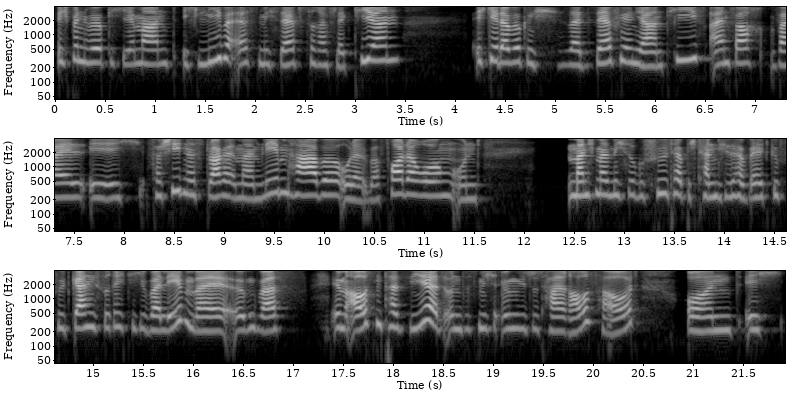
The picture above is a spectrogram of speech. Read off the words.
Ich bin wirklich jemand, ich liebe es, mich selbst zu reflektieren. Ich gehe da wirklich seit sehr vielen Jahren tief, einfach weil ich verschiedene Struggle in meinem Leben habe oder Überforderungen und manchmal mich so gefühlt habe, ich kann dieser Welt gefühlt gar nicht so richtig überleben, weil irgendwas im Außen passiert und es mich irgendwie total raushaut. Und ich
